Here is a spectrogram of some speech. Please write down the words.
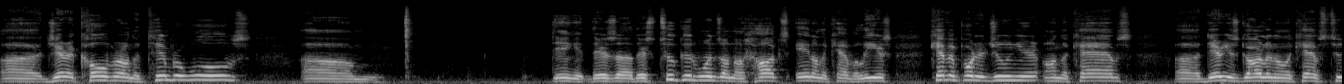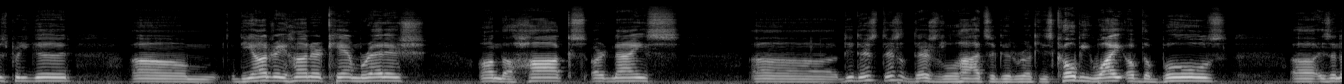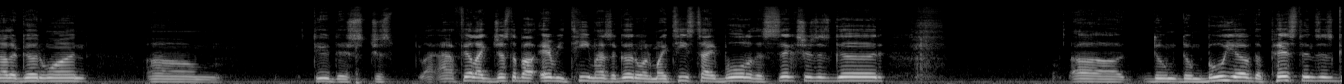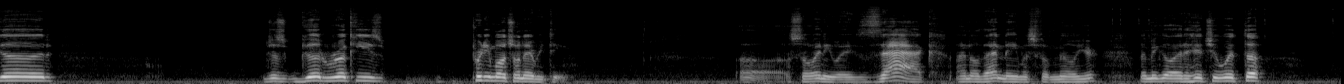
uh, Jarrett Culver on the Timberwolves. Um, dang it, there's uh, there's two good ones on the Hawks and on the Cavaliers. Kevin Porter Jr. on the Cavs, uh, Darius Garland on the Cavs too is pretty good. Um, DeAndre Hunter, Cam Reddish on the Hawks are nice. Uh, dude, there's there's there's lots of good rookies. Coby White of the Bulls uh, is another good one. Um, dude, there's just I feel like just about every team has a good one. Matisse Thybulle of the Sixers is good. Uh, Dum Doumbouya of the Pistons is good. Just good rookies, pretty much on every team. Uh, so anyway, Zach, I know that name is familiar. Let me go ahead and hit you with the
